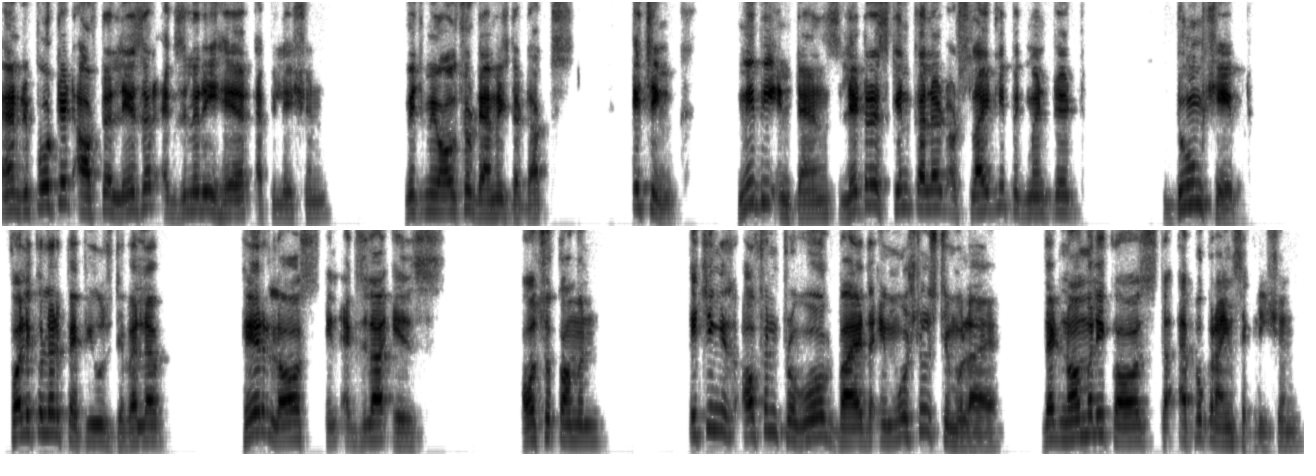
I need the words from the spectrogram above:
and reported after laser axillary hair epilation, which may also damage the ducts, itching, may be intense, later skin colored or slightly pigmented, dome shaped, follicular papules develop. Hair loss in axilla is also common. Itching is often provoked by the emotional stimuli that normally cause the apocrine secretion.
